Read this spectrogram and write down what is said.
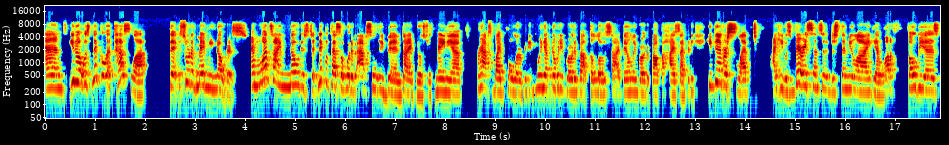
and you know it was nikola tesla that sort of made me notice. And once I noticed it, Nikola Tesla would have absolutely been diagnosed with mania, perhaps bipolar, but he, we never, nobody wrote about the low side. They only wrote about the high side, but he, he never slept. I, he was very sensitive to stimuli. He had a lot of phobias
